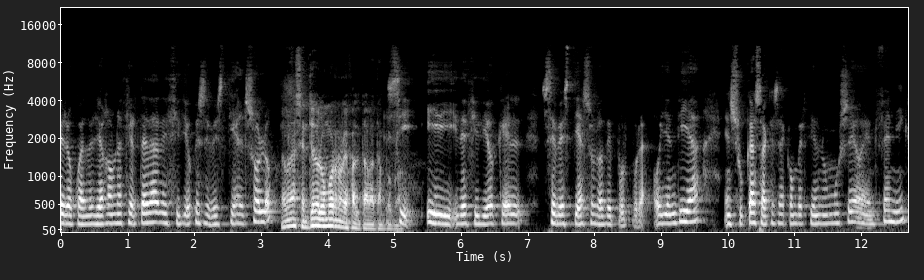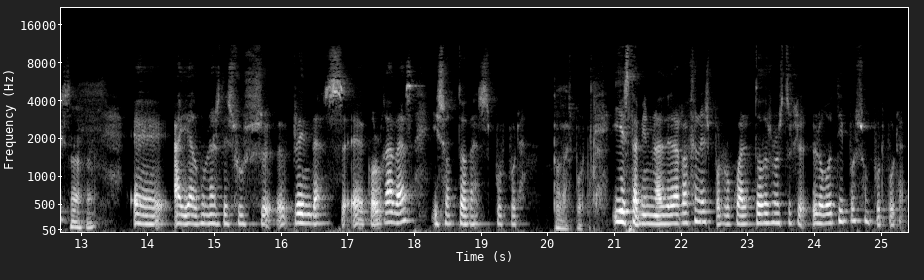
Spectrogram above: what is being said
pero cuando llega a una cierta edad decidió que se vestía él solo. En sentido del humor no le faltaba tampoco. Sí, y decidió que él se vestía solo de púrpura. Hoy en día, en su casa, que se ha convertido en un museo en Fénix, eh, hay algunas de sus eh, prendas eh, colgadas y son todas púrpura. Todas púrpura. Y es también una de las razones por lo cual todos nuestros logotipos son púrpura.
